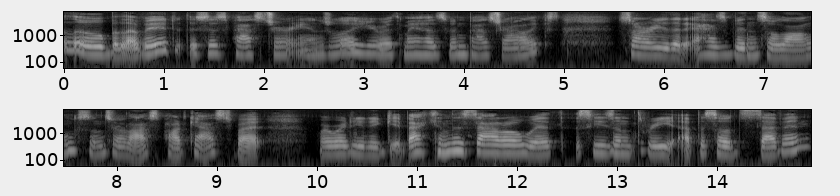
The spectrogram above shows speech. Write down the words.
Hello, beloved. This is Pastor Angela here with my husband, Pastor Alex. Sorry that it has been so long since our last podcast, but we're ready to get back in the saddle with season 3, episode 7,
